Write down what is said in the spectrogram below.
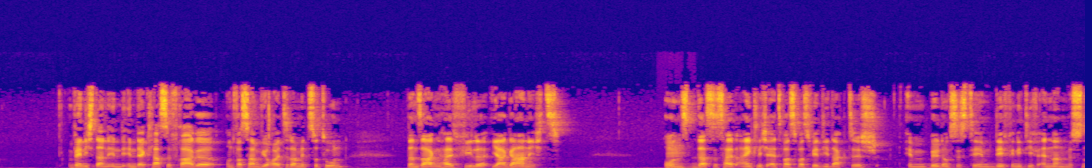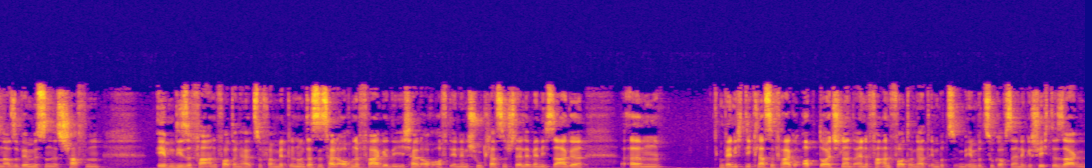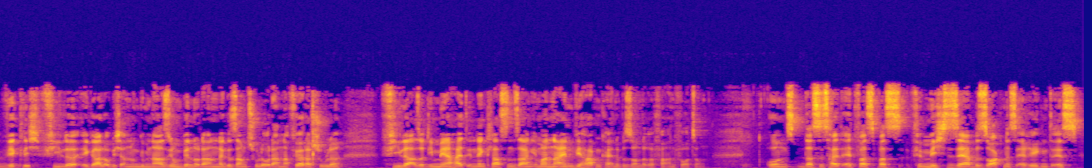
wenn ich dann in, in der Klasse frage, und was haben wir heute damit zu tun? Dann sagen halt viele, ja, gar nichts. Und mhm. das ist halt eigentlich etwas, was wir didaktisch im Bildungssystem definitiv ändern müssen. Also wir müssen es schaffen, eben diese Verantwortung halt zu vermitteln. Und das ist halt auch eine Frage, die ich halt auch oft in den Schulklassen stelle, wenn ich sage, ähm, wenn ich die Klasse frage, ob Deutschland eine Verantwortung hat in, Bezug auf seine Geschichte, sagen wirklich viele, egal ob ich an einem Gymnasium bin oder an einer Gesamtschule oder an einer Förderschule, viele, also die Mehrheit in den Klassen sagen immer, nein, wir haben keine besondere Verantwortung. Und das ist halt etwas, was für mich sehr besorgniserregend ist,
